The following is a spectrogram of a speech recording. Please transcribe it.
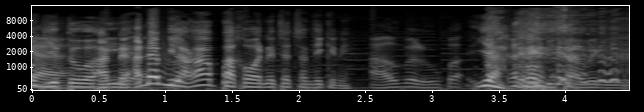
Saya. gitu. Anda Iya. Anda bilang apa ke wanita cantik ini? Ah, gue lupa. Ya, kok bisa begitu?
